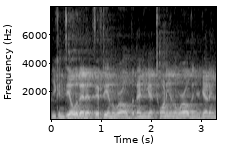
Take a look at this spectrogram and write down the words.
you can deal with it at 50 in the world, but then you get 20 in the world, and you're getting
